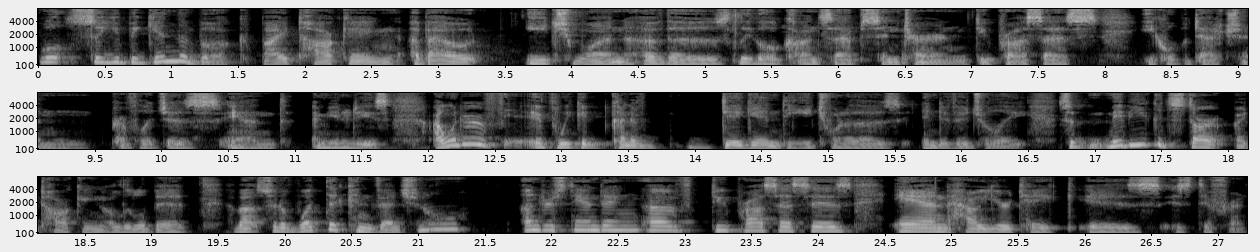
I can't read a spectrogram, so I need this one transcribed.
Well, so you begin the book by talking about each one of those legal concepts in turn due process, equal protection, privileges, and immunities. I wonder if, if we could kind of dig into each one of those individually. So maybe you could start by talking a little bit about sort of what the conventional understanding of due process is and how your take is is different.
